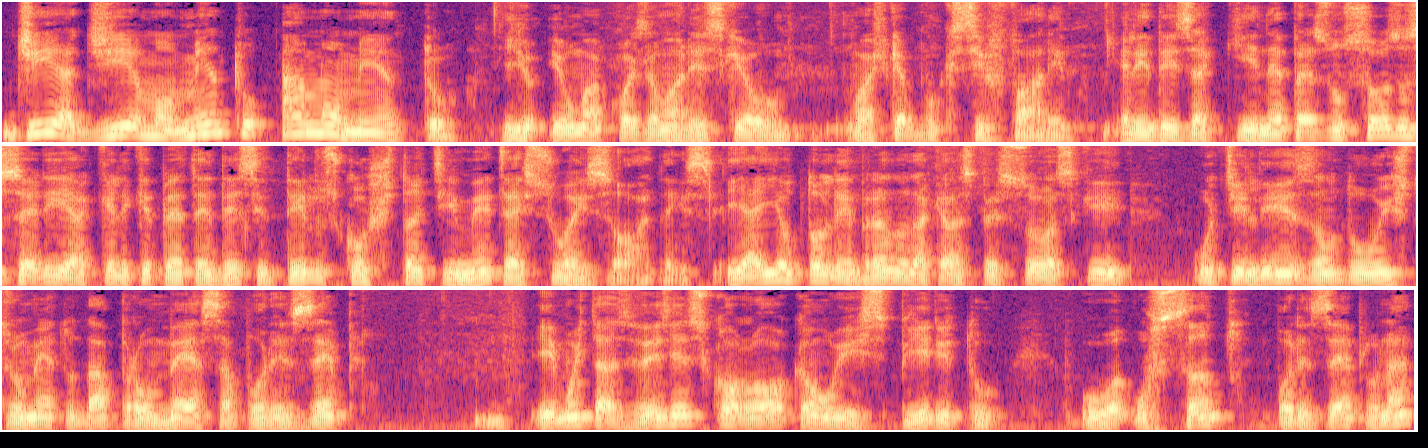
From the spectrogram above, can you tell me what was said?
dia a dia, momento a momento. E, e uma coisa, Marisa, que eu, eu acho que é bom que se fale. Ele diz aqui, né? Presunçoso seria aquele que pretendesse tê-los constantemente às suas ordens. E aí eu tô lembrando daquelas pessoas que utilizam do instrumento da promessa, por exemplo, e muitas vezes eles colocam o espírito, o, o santo, por exemplo, né?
